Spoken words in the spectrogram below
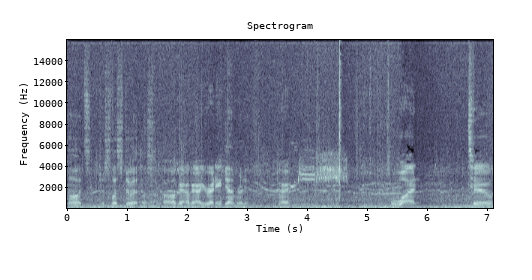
No, it's just let's do it. Let's, Uh, okay, okay, are you ready? yeah, I'm ready. Okay. One, two,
